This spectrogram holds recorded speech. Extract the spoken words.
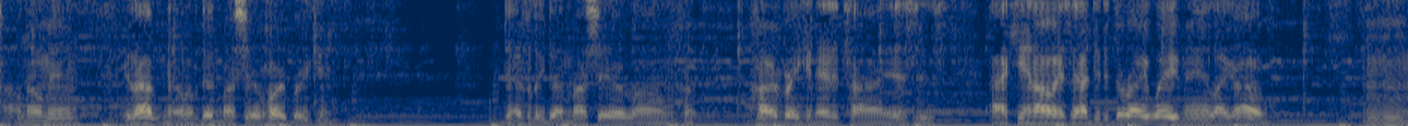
I don't know, man. Cause I've you know I've done my share of heartbreaking. Definitely done my share of um heartbreaking at a time. It's just I can't always say I did it the right way, man. Like I'm, mm-hmm.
